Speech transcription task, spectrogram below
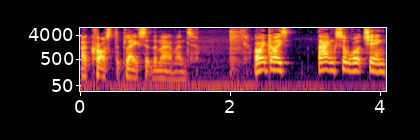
across the place at the moment. Alright guys, thanks for watching.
